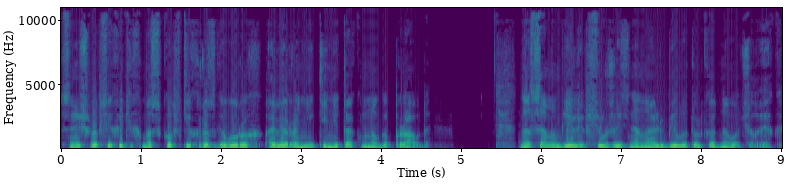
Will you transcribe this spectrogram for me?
Знаешь, во всех этих московских разговорах о Веронике не так много правды. На самом деле, всю жизнь она любила только одного человека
